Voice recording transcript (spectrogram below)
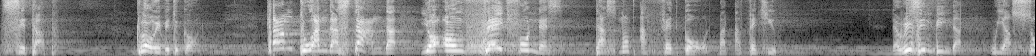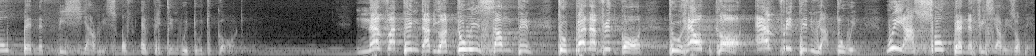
sit up. Glory be to God. Come to understand that your unfaithfulness does not affect God but affects you. The reason being that we are so beneficiaries of everything we do to God. Never think that you are doing something to benefit God, to help God. Everything we are doing, we are so beneficiaries of it.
